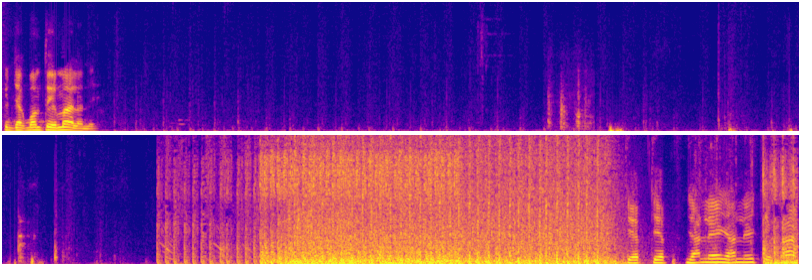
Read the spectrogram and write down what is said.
ขึ้นจากบอมเติมมาแล้วนี่ จ็บ เจ็บยัดเลยยัดเลยเจ็บมาก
